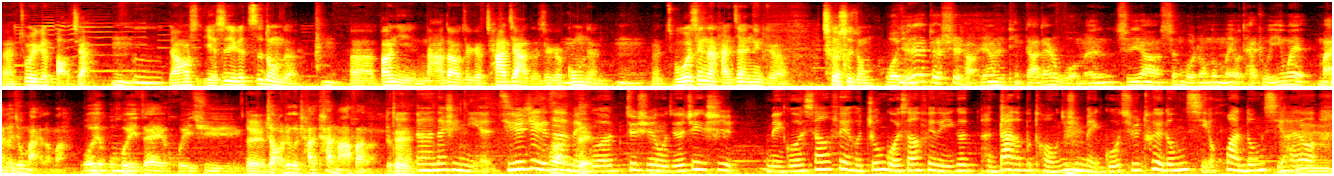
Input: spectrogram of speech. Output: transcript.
呃做一个保价，嗯。嗯。然后也是一个自动的嗯。呃帮你拿到这个差价的这个功能，嗯。呃只不过现在还在那个测试中。我觉得这个市场实际上是挺大，但是我们实际上生活中都没有太注意，因为买了就买了嘛，我也不会再回去对。找这个差，太麻烦了，对吧？对。嗯，那是你。其实这个在美国，就是我觉得这个是美国消费和中国消费的一个很大的不同，就是嗯。美国其实退东西、换东西，还有嗯。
